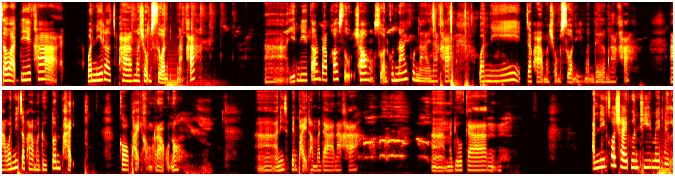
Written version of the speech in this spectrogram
สวัสดีค่ะ วันนี้เราจะพามาชมสวนอีกนะคะยินดีต้อนรับเข้าสู่ช่องสวนคุณนายคุณนายนะคะ วันนี้จะพามาชมสวนอีกเหมือนเดิมนะคะอ่าวันนี้จะพามาดูต้นไผ่กอไผ่ของเราเนาะอ่าอันนี้จะเป็นไผ่ธรรมดานะคะ อ่า มาดูกัน อันนี้ก็ใช้พื้นที่ไม่เยอะ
